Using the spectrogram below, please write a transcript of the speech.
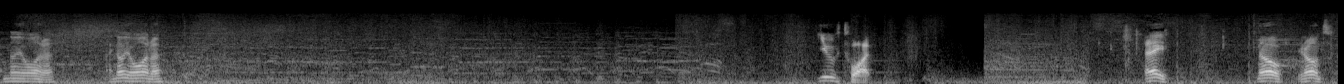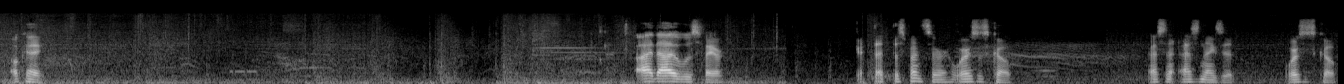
I know you wanna. I know you wanna. You twat. Hey! No, you don't. Okay. I that was fair. Get that dispenser. Where's this go? As an, as an exit. Where's this go?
